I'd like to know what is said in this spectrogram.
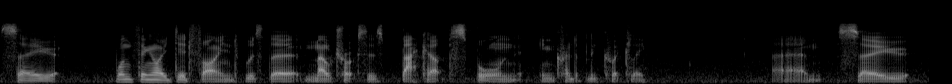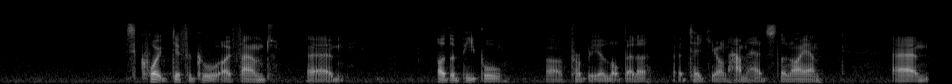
So one thing I did find was that Maltrox's backup spawn incredibly quickly. Um, so it's quite difficult, I found. Um, other people are probably a lot better at taking on hammerheads than I am. Um,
